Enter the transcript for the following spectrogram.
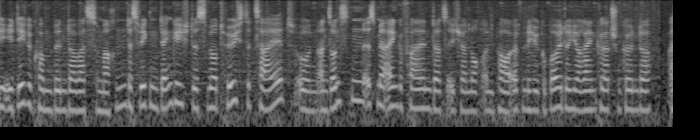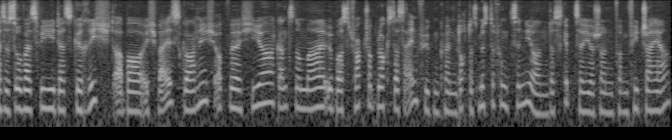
die Idee gekommen bin, da was zu machen. Deswegen denke ich, das wird höchste Zeit. Und ansonsten ist mir eingefallen, dass ich ja noch ein paar öffentliche Gebäude hier reinklatschen könnte. Also sowas wie das Gericht, aber ich weiß gar nicht, ob wir hier ganz normal über Structure Blocks das einfügen können. Doch, das müsste funktionieren. Das gibt's ja hier schon vom Feature her.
